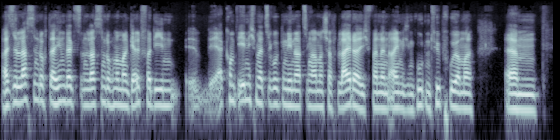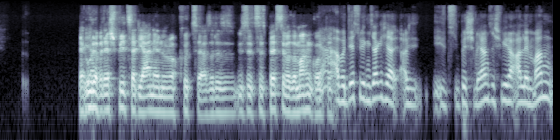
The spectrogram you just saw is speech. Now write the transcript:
Also lass ihn doch dahin wechseln, lass ihn doch nochmal Geld verdienen. Äh, er kommt eh nicht mehr zurück in die Nationalmannschaft, leider. Ich fand ihn eigentlich einen guten Typ früher mal. Ähm, ja gut, ja. aber der spielt seit Jahren ja nur noch Krütze. Also das ist jetzt das Beste, was er machen konnte. Ja, aber deswegen sage ich ja, also jetzt beschweren sich wieder alle, Mann,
